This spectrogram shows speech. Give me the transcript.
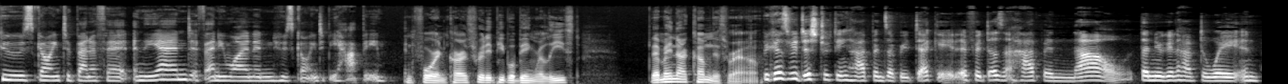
who's going to benefit in the end, if anyone, and who's going to be happy. And for incarcerated people being released, that may not come this round. Because redistricting happens every decade. If it doesn't happen now, then you're going to have to wait in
